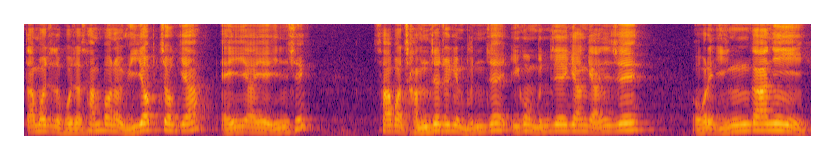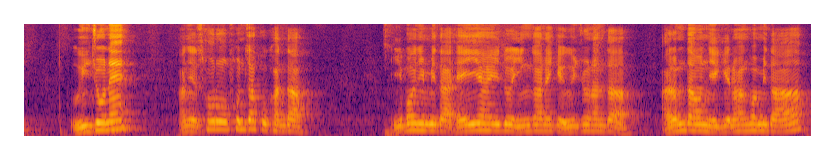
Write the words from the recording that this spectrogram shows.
나머지도 보자. 3번은 위협적이야? AI의 인식 4번 잠재적인 문제? 이건 문제 얘기한 게 아니지? 어 그래 인간이 의존해? 아니 서로 손잡고 간다 2번입니다 AI도 인간에게 의존한다 아름다운 얘기를 한 겁니다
